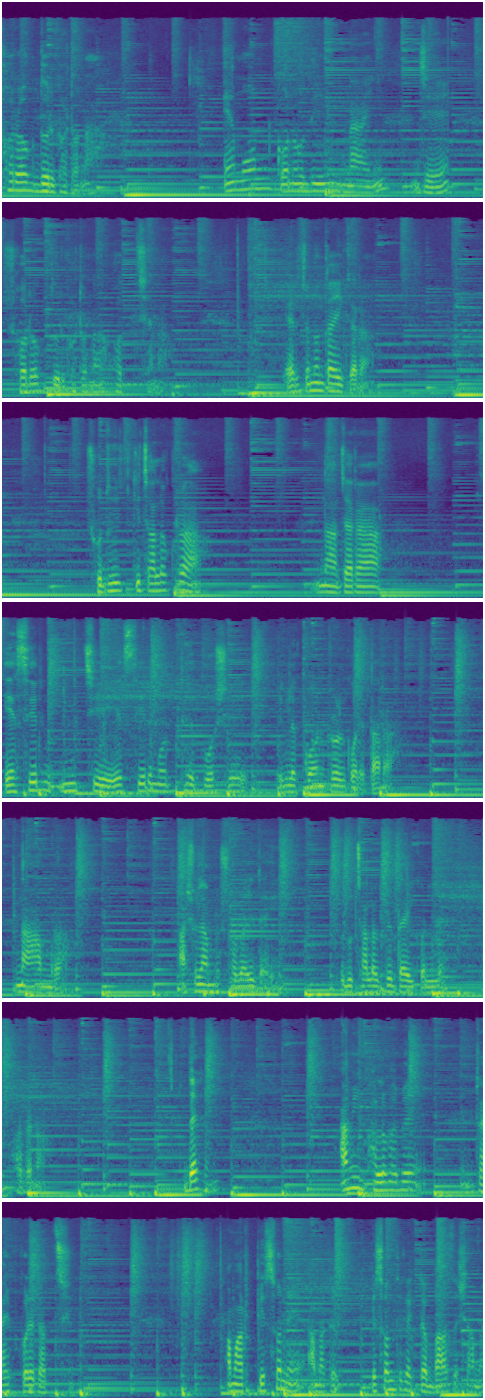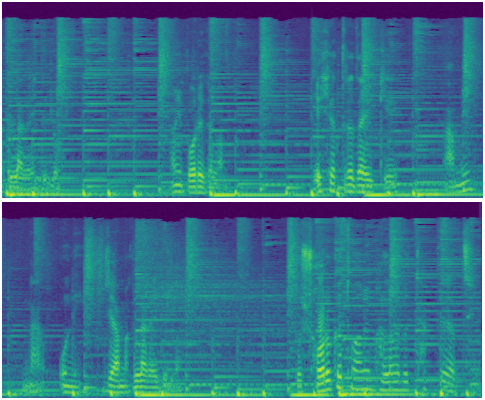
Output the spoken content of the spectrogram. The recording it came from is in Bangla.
সড়ক দুর্ঘটনা। এমন কোনো দিন নাই যে সড়ক দুর্ঘটনা হচ্ছে না। এর জন্য দায়ী কারা? শুধুই কি চালকরা? না, যারা এসির নিচে, এসির মধ্যে বসে এগুলো কন্ট্রোল করে তারা? না, আমরা। আসলে আমরা সবাই দায়ী। শুধু চালকদের দায়ী করলে হবে না। দেখেন, আমি ভালোভাবে ড্রাইভ করে যাচ্ছি। আমার পেছনে আমাকে, পেছন থেকে একটা বাস এসে আমাকে লাগাই দিল। আমি পরে গেলাম। এক্ষেত্রে দায়ী কে? আমি না উনি যে আমাকে লাগাই দিল? তো সড়কে তো আমি ভালোভাবে থাকতে যাচ্ছি।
